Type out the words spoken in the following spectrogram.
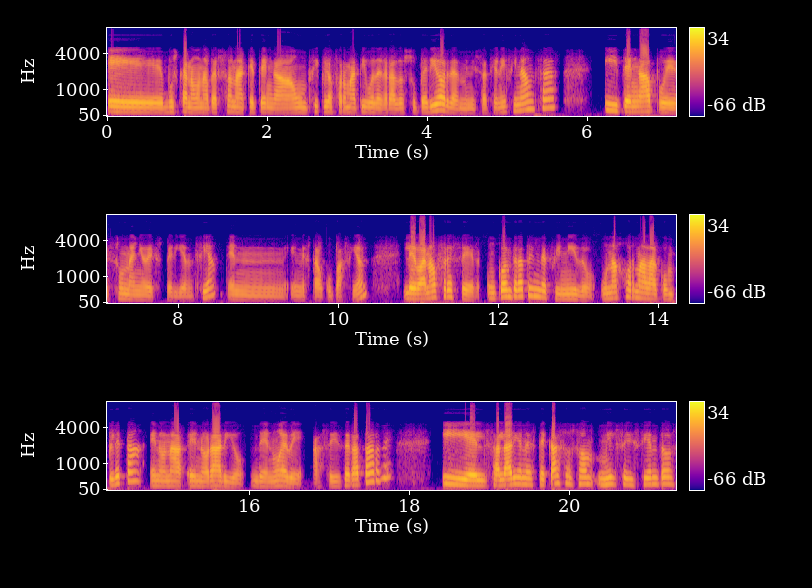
Eh, buscan a una persona que tenga un ciclo formativo de grado superior de Administración y Finanzas y tenga pues un año de experiencia en, en esta ocupación le van a ofrecer un contrato indefinido, una jornada completa en, en horario de 9 a 6 de la tarde y el salario en este caso son 1.600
